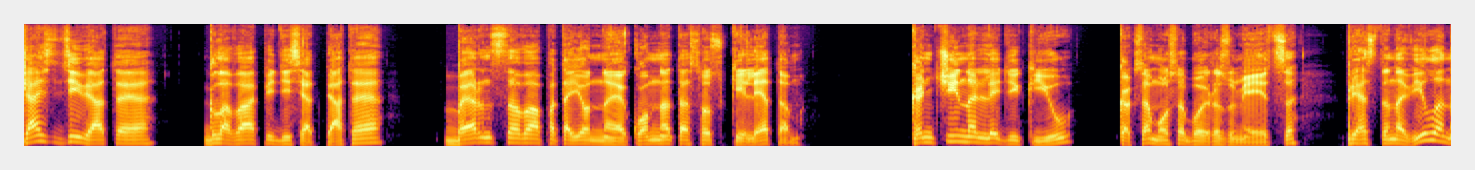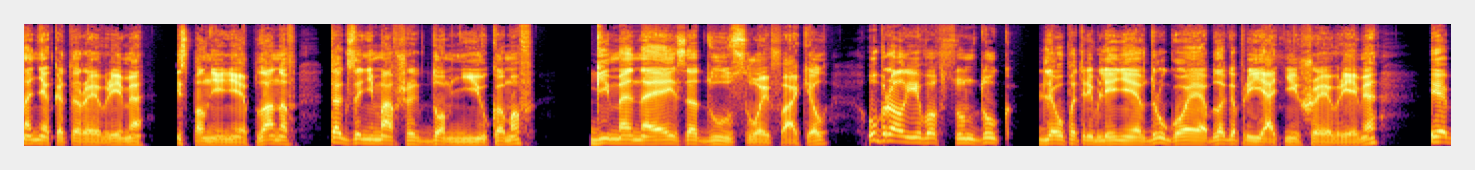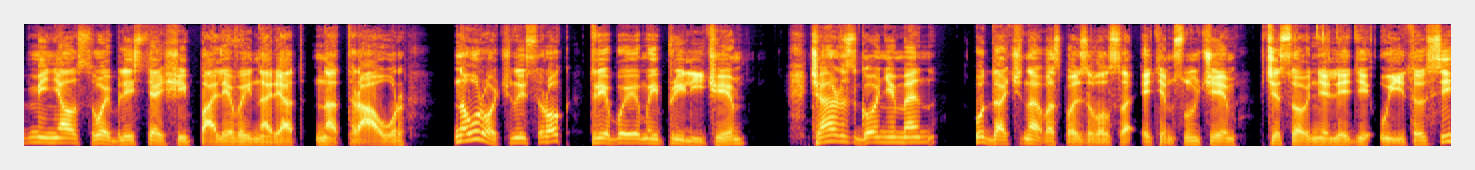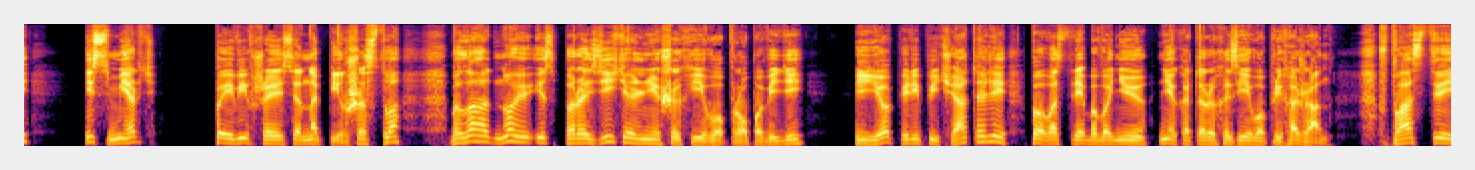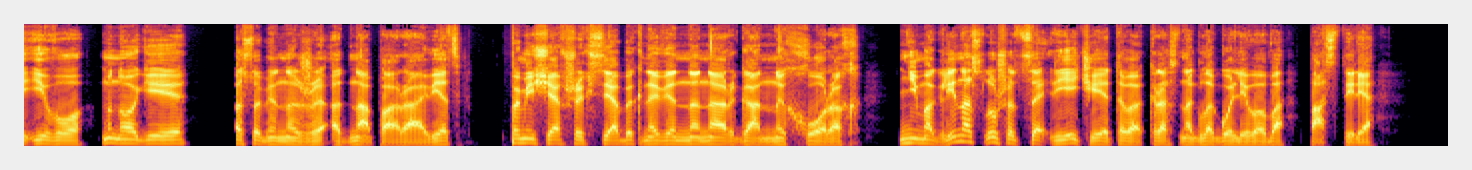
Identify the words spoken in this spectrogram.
Часть девятая, глава 55. Бернсова потаенная комната со скелетом. Кончина леди Кью, как само собой разумеется, приостановила на некоторое время исполнение планов, так занимавших дом Ньюкомов. Гименей задул свой факел, убрал его в сундук для употребления в другое благоприятнейшее время — и обменял свой блестящий палевый наряд на траур, на урочный срок, требуемый приличием. Чарльз Гонимен удачно воспользовался этим случаем в часовне леди Уитлси, и смерть, появившаяся на пиршество, была одной из поразительнейших его проповедей. Ее перепечатали по востребованию некоторых из его прихожан. В пастве его Многие, особенно же одна пара овец, помещавшихся обыкновенно на органных хорах, не могли наслушаться речи этого красноглаголевого пастыря.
